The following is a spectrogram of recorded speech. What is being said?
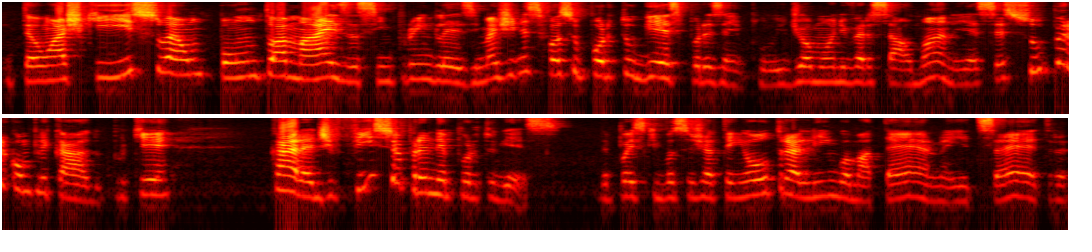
Então, acho que isso é um ponto a mais, assim, para o inglês. Imagina se fosse o português, por exemplo, o idioma universal. Mano, ia ser super complicado, porque, cara, é difícil aprender português depois que você já tem outra língua materna e etc.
